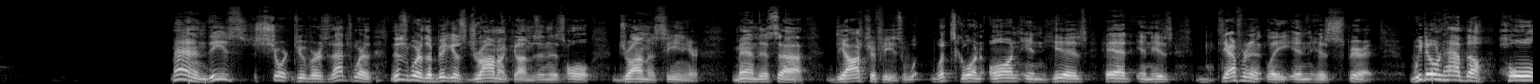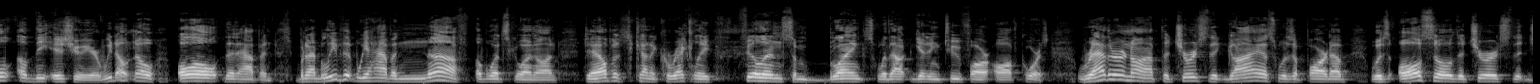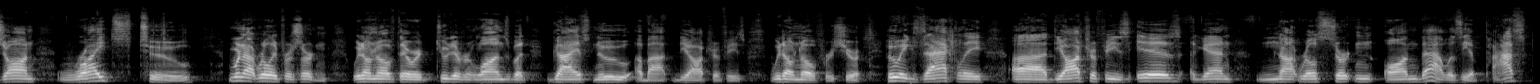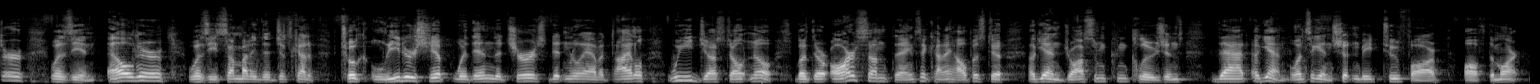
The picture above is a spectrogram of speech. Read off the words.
Man, these short two verses, that's where this is where the biggest drama comes in this whole drama scene here. Man, this uh, Diotrephes, what's going on in his head, in his definitely in his spirit. We don't have the whole of the issue here. We don't know all that happened. But I believe that we have enough of what's going on to help us kind of correctly fill in some blanks without getting too far off course. Rather or not, the church that Gaius was a part of was also the church that John writes to. We're not really for certain. We don't know if there were two different ones, but Gaius knew about Diotrephes. We don't know for sure. Who exactly uh, Diotrephes is, again, not real certain on that. Was he a pastor? Was he an elder? Was he somebody that just kind of took leadership within the church, didn't really have a title? We just don't know. But there are some things that kind of help us to, again, draw some conclusions that, again, once again, shouldn't be too far off the mark.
